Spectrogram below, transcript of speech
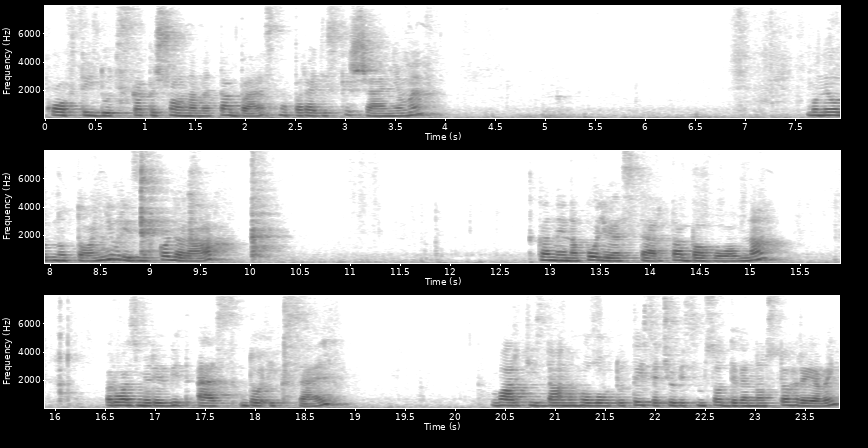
Кофти йдуть з капюшонами та без, напереді з кишенями. Вони однотонні в різних кольорах. Тканина поліестер та бавовна. Розміри від S до XL. Вартість даного лоту 1890 гривень.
